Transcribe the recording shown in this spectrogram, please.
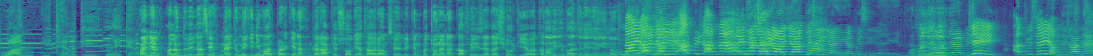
One eternity later. फाइनल अल्हम्दुलिल्लाह से मैं जुमे की नमाज़ पढ़ के ना घर आके सो गया था आराम से लेकिन बच्चों ने ना काफ़ी ज़्यादा शोर किया हुआ था। तारीख के बाद चले जाएँगे ना अभी जाना है अभी सही अभी अभी जाना है। जी अभी जाना है।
